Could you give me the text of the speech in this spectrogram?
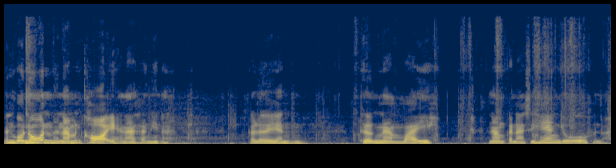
มันโบโน้นนะมันค่อยนะทางนี้นะก็เลยอันเทิงน้ำไว้น้ำก็นาสิแห้งอยู่เพิ่นว่า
